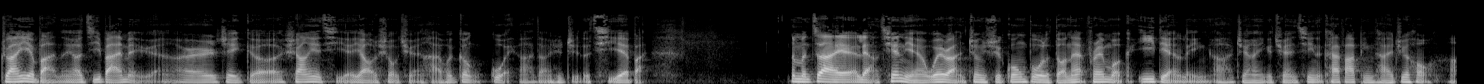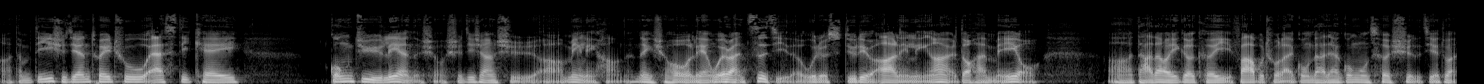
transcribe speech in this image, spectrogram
专业版呢要几百美元，而这个商业企业要授权还会更贵啊，当然是指的企业版。那么，在两千年，微软正式公布了 dnet Framework 一点零啊这样一个全新的开发平台之后啊，他们第一时间推出 SDK 工具链的时候，实际上是啊命令行的。那个时候，连微软自己的 Visual Studio 二零零二都还没有啊达到一个可以发布出来供大家公共测试的阶段。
